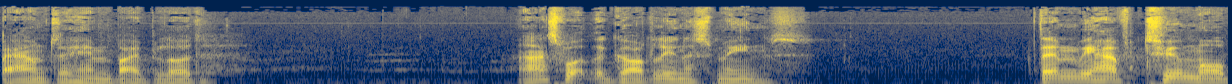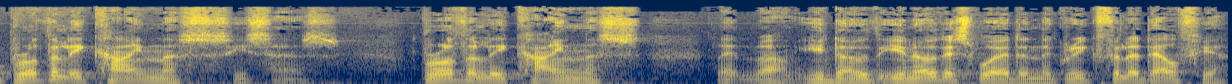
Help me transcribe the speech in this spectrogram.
bound to him by blood. That's what the godliness means. Then we have two more brotherly kindness, he says. Brotherly kindness. Well, you know, you know this word in the Greek, Philadelphia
